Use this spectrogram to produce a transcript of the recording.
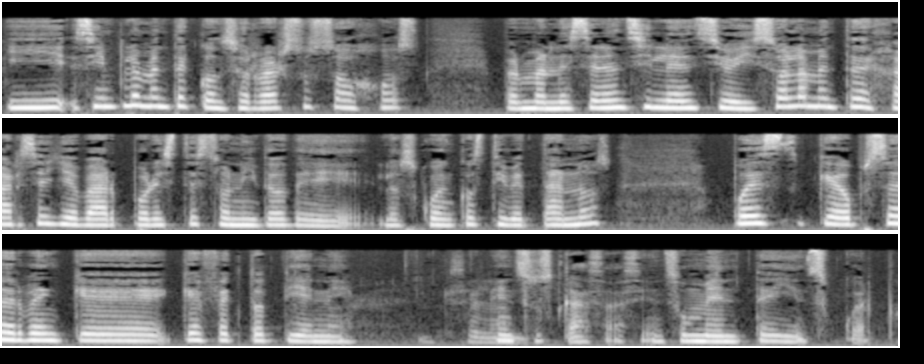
y simplemente con cerrar sus ojos, permanecer en silencio y solamente dejarse llevar por este sonido de los cuencos tibetanos, pues que observen qué, qué efecto tiene en sus casas, en su mente y en su cuerpo.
